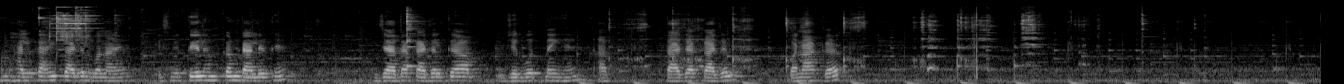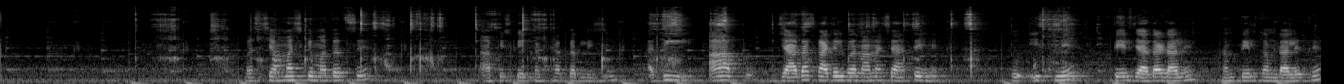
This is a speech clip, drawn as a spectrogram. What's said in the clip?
हम हल्का ही काजल बनाएँ। इसमें तेल हम कम डाले थे। ज़्यादा काजल का ज़रूरत नहीं है। आप ताज़ा काजल बनाकर बस चम्मच की मदद से आप इसको इकट्ठा कर लीजिए। यदि आप ज़्यादा काजल बनाना चाहते हैं तो इसमें तेल ज़्यादा डालें। हम तेल कम डाले थे।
